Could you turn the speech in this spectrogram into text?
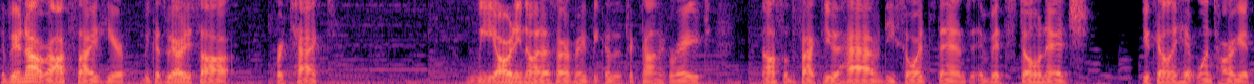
if you're not Rock Slide here, because we already saw Protect, we already know it has Earthquake because of Tectonic Rage. And also the fact you have the Swords Dance. If it's Stone Edge, you can only hit one target.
